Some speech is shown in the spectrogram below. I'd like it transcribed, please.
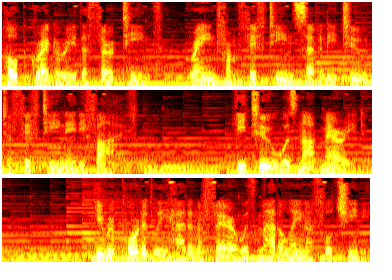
Pope Gregory XIII reigned from 1572 to 1585. He too was not married, he reportedly had an affair with Maddalena Fulcini.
